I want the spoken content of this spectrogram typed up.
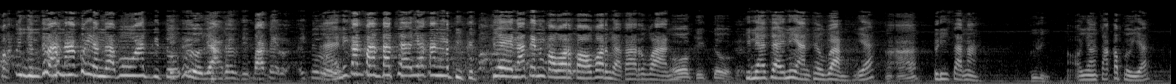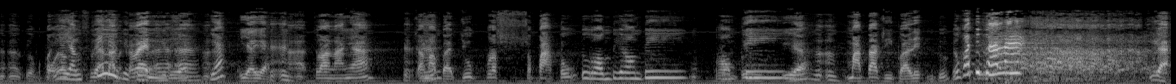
Kok pinjem celana aku yang nggak muat gitu. Itu loh yang dipakai itu loh. Nah ini kan pantat saya kan lebih gede, nanti kan kawar-kawar nggak karuan. Oh gitu. Gini aja ini ada uang ya, Heeh. beli sana. Beli. Oh, yang cakep loh ya. Heeh, Oh, yang full gitu, keren gitu ya. ya? Iya iya. Celananya sama baju plus sepatu, Tuh rompi-rompi, rompi, iya. ya. Mata dibalik itu. Loh, kok dibalik? Enggak.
